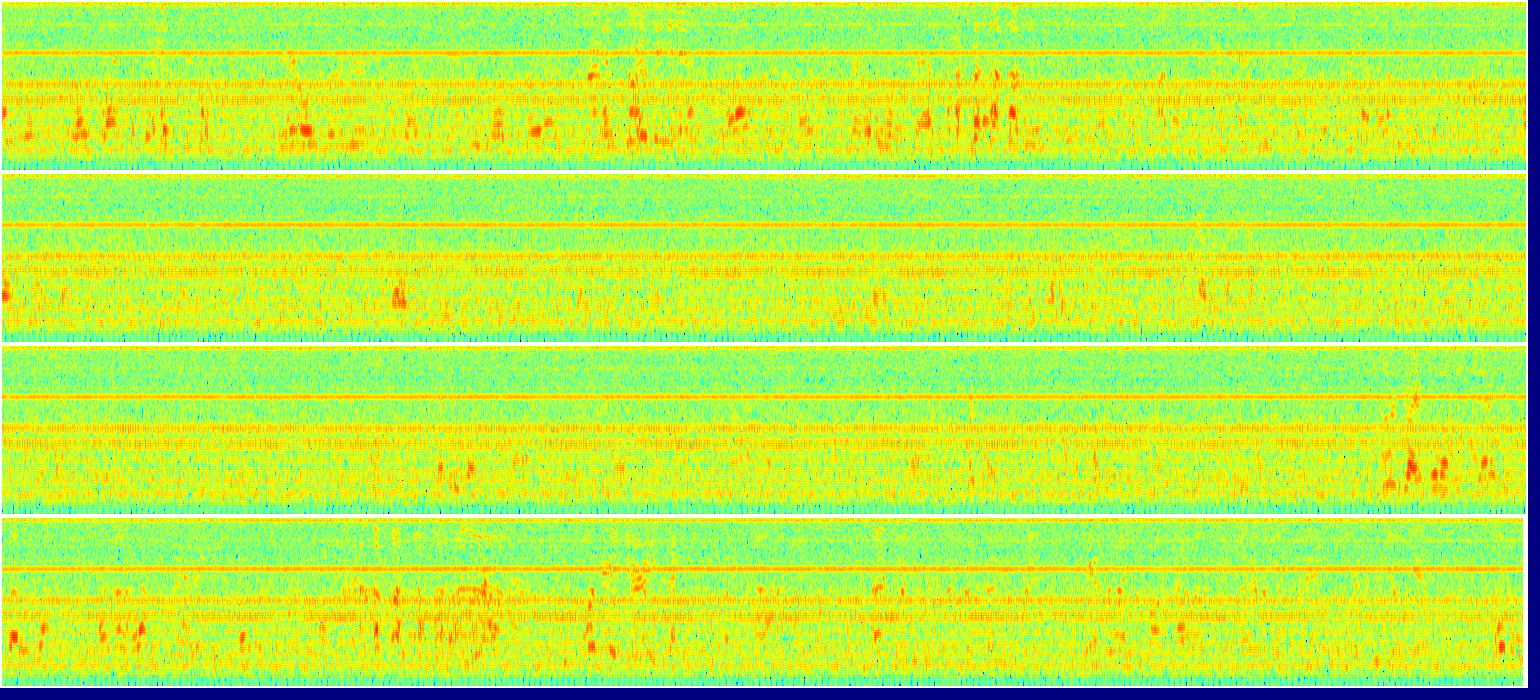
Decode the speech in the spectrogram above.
Kansas, was like the breast of Gerald Berger, Stephen Minnesota, and guy put on his jacket and started running. I'm not walking there. Gary. That's what you can remember to your friends. Here's a nice song now. Let everybody dance our studio again. Solo.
